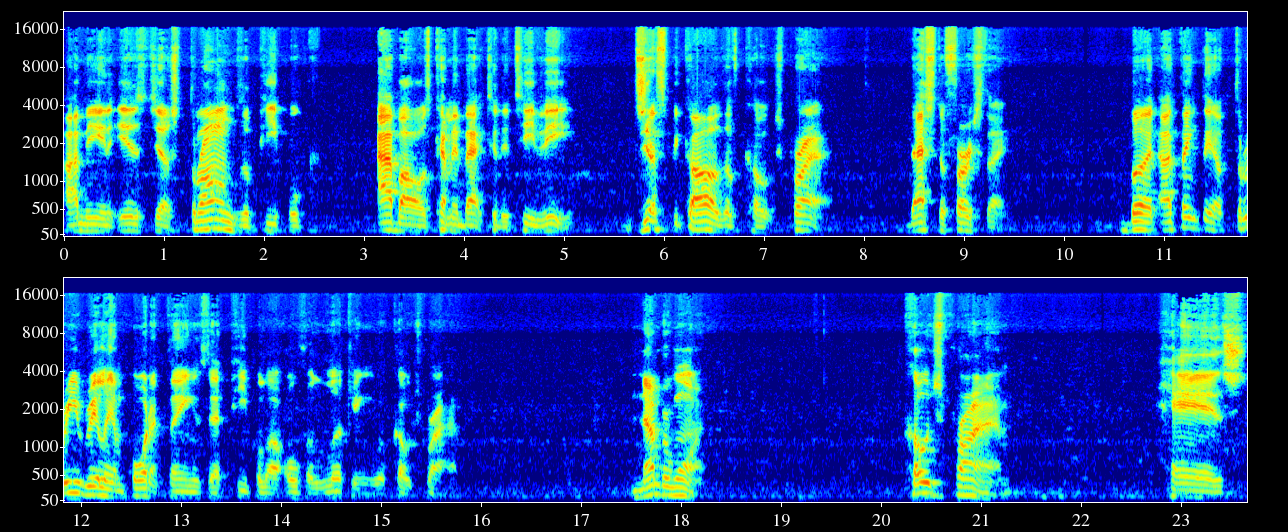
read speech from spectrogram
I mean, it's just throngs of people, eyeballs coming back to the TV just because of Coach Prime. That's the first thing. But I think there are three really important things that people are overlooking with Coach Prime. Number one, Coach Prime has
